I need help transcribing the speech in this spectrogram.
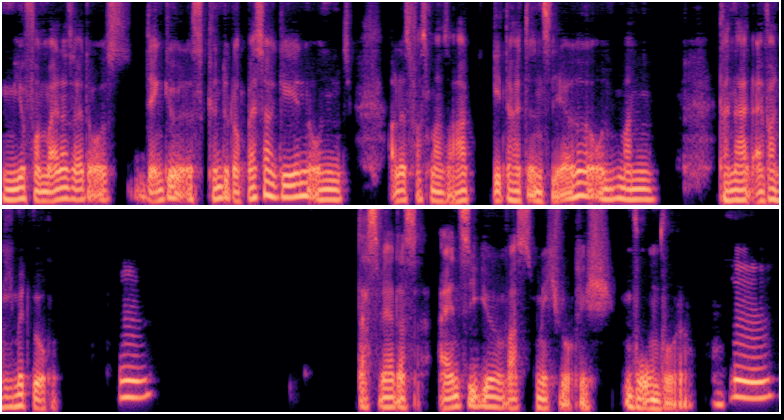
mir von meiner Seite aus denke, es könnte doch besser gehen und alles, was man sagt, geht halt ins Leere und man kann halt einfach nicht mitwirken. Mhm. Das wäre das Einzige, was mich wirklich wurmen würde. Mhm.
